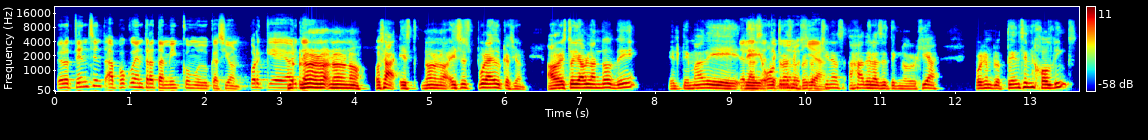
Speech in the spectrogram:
Pero Tencent ¿a poco entra también como educación? Porque ahorita... No, no, no, no, no. O sea, no, no, no, eso es pura educación. Ahora estoy hablando de el tema de, de, otras empresas chinas, ajá, de las de tecnología. Por ejemplo, Tencent Holdings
